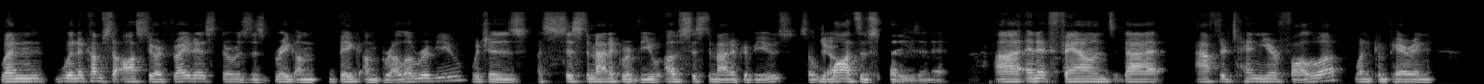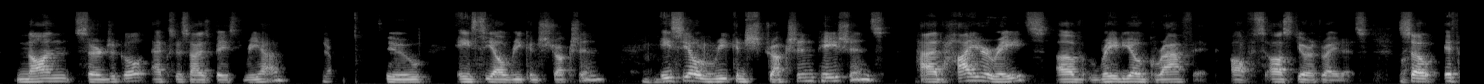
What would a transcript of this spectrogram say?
when when it comes to osteoarthritis, there was this big um, big umbrella review, which is a systematic review of systematic reviews. So yeah. lots of studies in it. Uh, and it found that after 10 year follow up, when comparing non-surgical exercise-based rehab yep. to ACL reconstruction. Mm-hmm. ACL reconstruction patients had higher rates of radiographic osteoarthritis. Right. So, if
